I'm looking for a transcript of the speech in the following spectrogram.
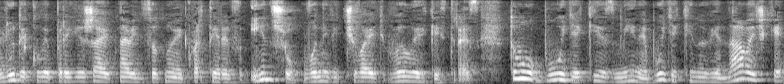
Люди, коли переїжджають навіть з одної квартири в іншу, вони відчувають великий стрес. Тому будь-які зміни, будь-які нові навички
